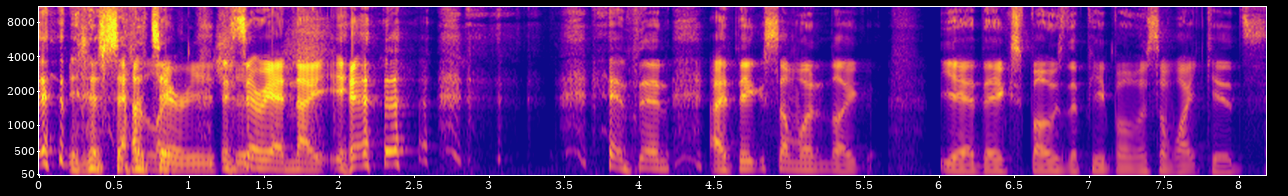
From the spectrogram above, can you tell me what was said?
In a cemetery like, cemetery at night." Yeah. and then I think someone like, yeah, they exposed the people with some white kids.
